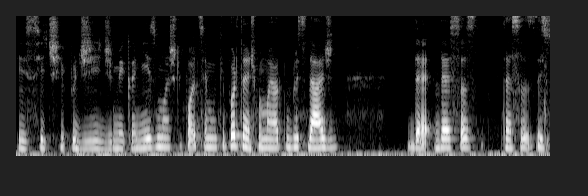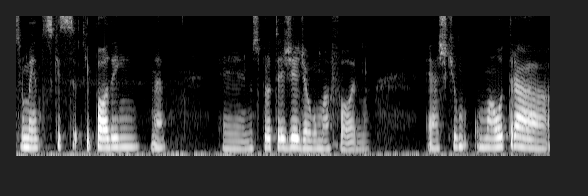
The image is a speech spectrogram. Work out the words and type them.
esse tipo de, de mecanismo, acho que pode ser muito importante, uma maior publicidade de, dessas, dessas instrumentos que, que podem, né, é, nos proteger de alguma forma. É, acho que uma outra,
